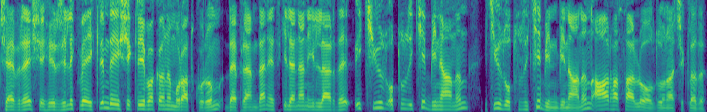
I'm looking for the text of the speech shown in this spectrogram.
Çevre, Şehircilik ve İklim Değişikliği Bakanı Murat Kurum, depremden etkilenen illerde 232 binanın 232 bin binanın ağır hasarlı olduğunu açıkladı.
